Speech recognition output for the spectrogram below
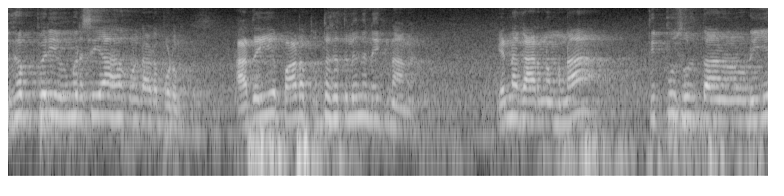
மிகப்பெரிய விமரிசையாக கொண்டாடப்படும். அதையே பாட புத்தகத்திலேருந்து நீக்கினாங்க. என்ன காரணம்னா திப்பு சுல்தானுடைய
